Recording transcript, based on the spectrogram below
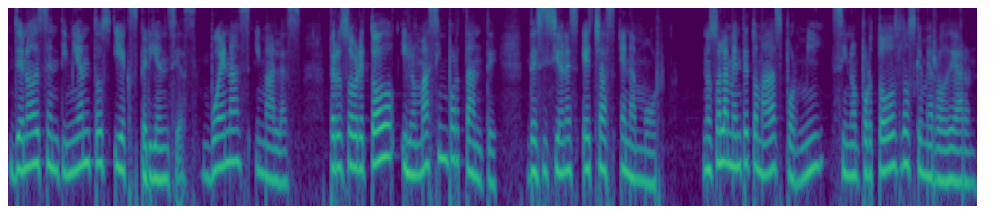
lleno de sentimientos y experiencias, buenas y malas pero sobre todo, y lo más importante, decisiones hechas en amor, no solamente tomadas por mí, sino por todos los que me rodearon,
